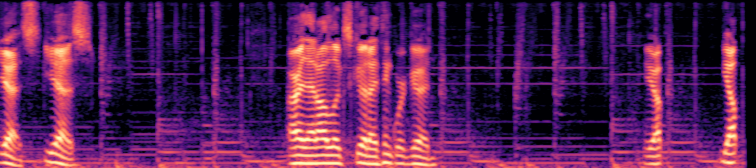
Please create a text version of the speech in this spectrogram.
Yes, yes. All right, that all looks good. I think we're good. Yep, yep.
